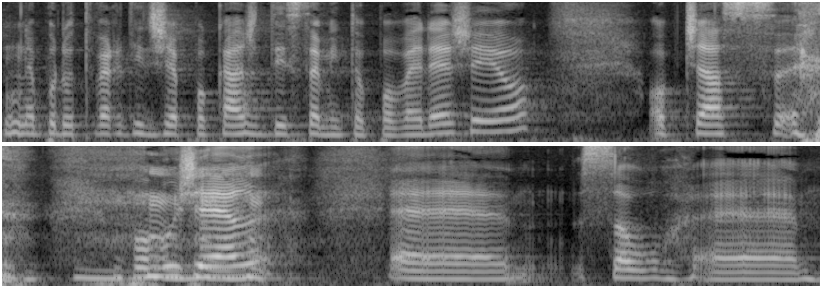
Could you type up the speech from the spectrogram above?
nebudu tvrdit, že po každý se mi to povede, že jo. Občas, bohužel, eh, jsou eh,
